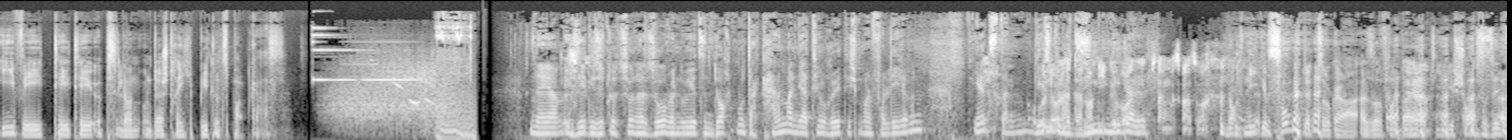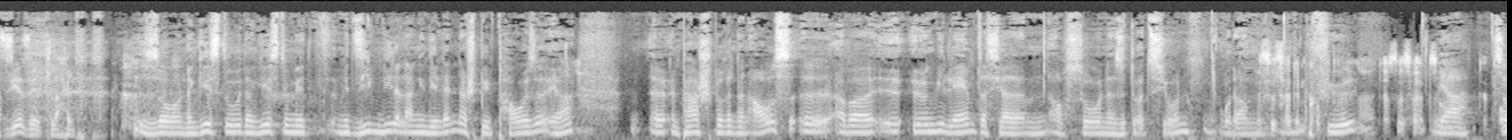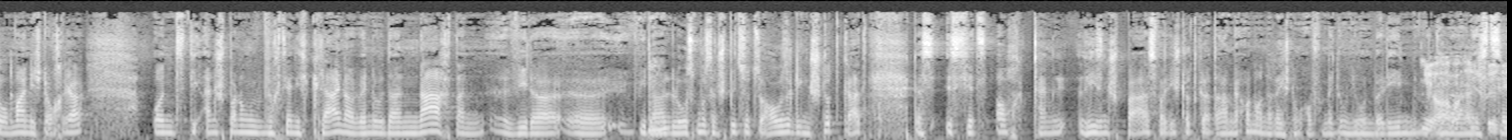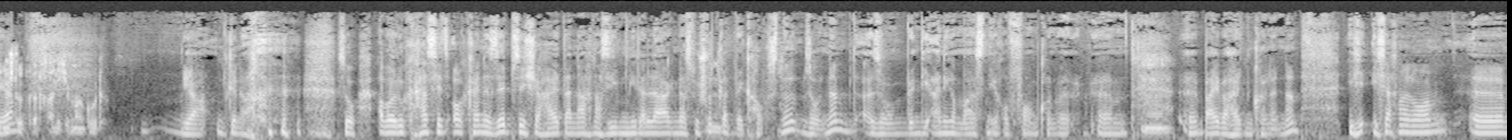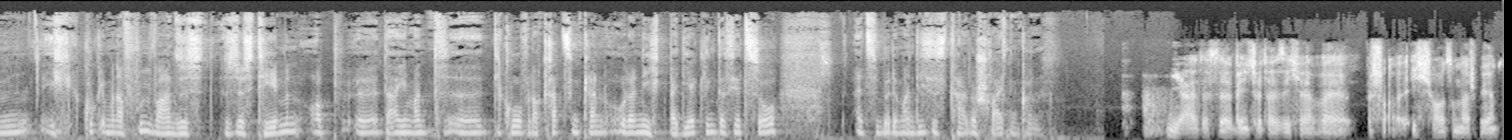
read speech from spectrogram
iwtty-Beatles Podcast. Naja, ich sehe die Situation halt so, wenn du jetzt in Dortmund, da kann man ja theoretisch mal verlieren. Jetzt, dann gehst Union du mit hat noch nie gewonnen, sagen wir es mal so. Noch nie gepunktet sogar. Also von daher, die Chancen sind sehr, sehr klein. So, und dann gehst du, dann gehst du mit, mit sieben Niederlagen in die Länderspielpause, ja. Äh, ein paar spüren dann aus, äh, aber äh, irgendwie lähmt das ja ähm, auch so eine Situation oder ein das ist halt im Gefühl. Kopf drin, ne? Das ist halt so. Ja, so meine ich doch, ja. Und die Anspannung wird ja nicht kleiner, wenn du danach dann wieder äh, wieder mhm. los musst. Dann spielst du zu Hause gegen Stuttgart. Das ist jetzt auch kein Riesenspaß, weil die Stuttgarter haben ja auch noch eine Rechnung offen mit Union Berlin. Ja, aber Heimspiel gegen Stuttgart fand ich immer gut. Ja, genau. so, aber du hast jetzt auch keine Selbstsicherheit danach nach sieben Niederlagen, dass du Stuttgart weghaust, ne? So, ne? Also wenn die einigermaßen ihre Form ähm, äh, beibehalten können. Ne? Ich, ich sag mal nur, ähm, ich gucke immer nach Frühwarnsystemen, ob äh, da jemand äh, die Kurve noch kratzen kann oder nicht. Bei dir klingt das jetzt so, als würde man dieses Tal schreiten können. Ja, das äh, bin ich total sicher, weil ich schaue zum Beispiel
